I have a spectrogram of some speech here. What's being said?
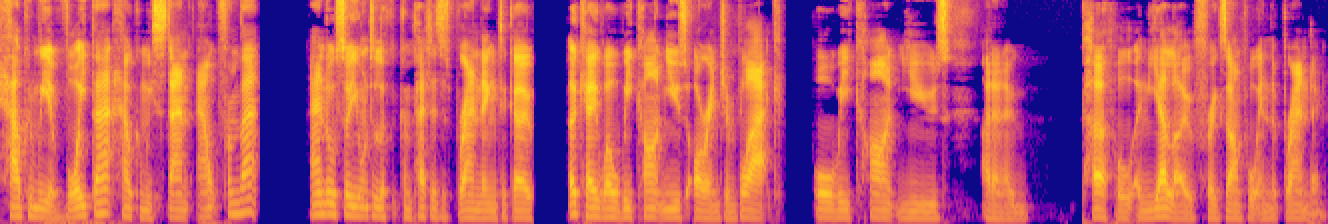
How can we avoid that? How can we stand out from that? And also, you want to look at competitors' branding to go, okay, well, we can't use orange and black or we can't use, I don't know, purple and yellow, for example, in the branding.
